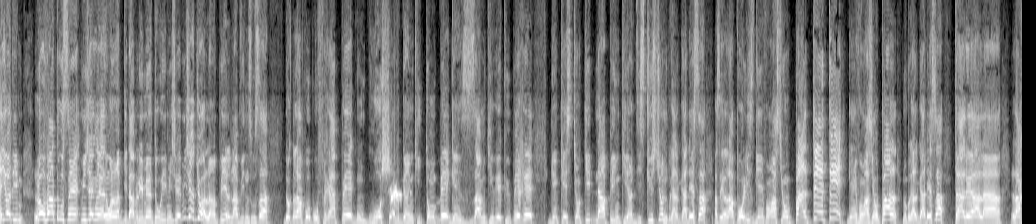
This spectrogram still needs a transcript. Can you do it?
Yo dit l'ova Toussaint, monsieur on l'a qui t'a mais tout oui, monsieur, monsieur en pile la vine sous ça. Donc là, pour, pour frapper, un gros chef gang qui tombait, un zam qui récupéré, une question kidnapping qui en discussion, nous pourrons regarder ça, parce que la police, a information pâle, tété, Gen information pâle, nous pourrons regarder ça. T'as à la, la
